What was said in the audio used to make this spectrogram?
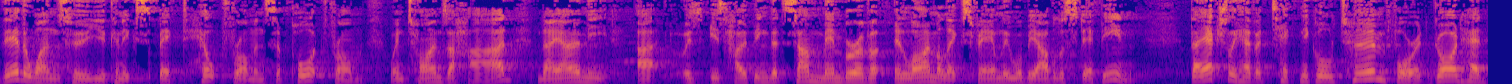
They're the ones who you can expect help from and support from when times are hard. Naomi uh, is, is hoping that some member of Elimelech's family will be able to step in. They actually have a technical term for it. God had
